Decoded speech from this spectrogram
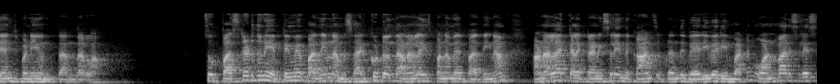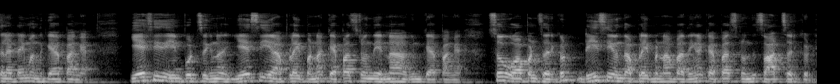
சேஞ்ச் பண்ணி வந்து தந்துடலாம். ஸோ ஃபஸ்ட் எடுத்தோன்னே எப்பயுமே பார்த்தீங்கன்னா நம்ம சர்க்யூட் வந்து அனலைஸ் பண்ணும்போது பார்த்தீங்கன்னா அனலாக் எலக்ட்ரானிக்ஸில் இந்த கான்செப்ட் வந்து வெரி வெரி இம்பார்ட்டன்ட் ஒன் மார்க்ஸ்லேயே சில டைம் வந்து கேட்பாங்க. AC input signal AC apply பண்ணால் கெப்பாசிட்டி வந்து என்ன ஆகுன்னு கேட்பாங்க. ஸோ ஓப்பன் சர்க்யூட் டிசி வந்து அப்ளை பண்ணால் பார்த்தீங்கன்னா கெப்பாசிட்டி வந்து ஷார்ட் சர்க்யூட்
